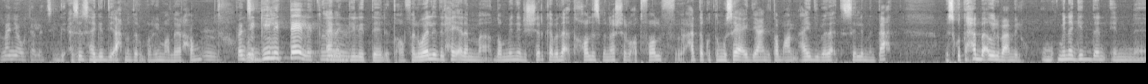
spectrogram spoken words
38 اسسها جدي أحمد إبراهيم الله يرحمه. فأنت وال- الجيل الثالث أنا الجيل الثالث آه فالوالد الحقيقة لما ضمني للشركة بدأت خالص بنشر الأطفال في حتى كنت مساعد يعني طبعا عادي بدأت السلم من تحت. بس كنت حابة قوي اللي بعمله. ومؤمنة جدا إن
